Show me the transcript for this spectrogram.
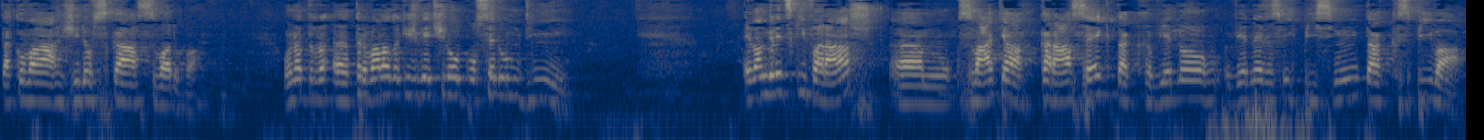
taková židovská svatba. Ona eh, trvala totiž většinou po sedm dní. Evangelický farář, um, Sváťa Karásek, tak v, jedno, v jedné ze svých písní tak zpívá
